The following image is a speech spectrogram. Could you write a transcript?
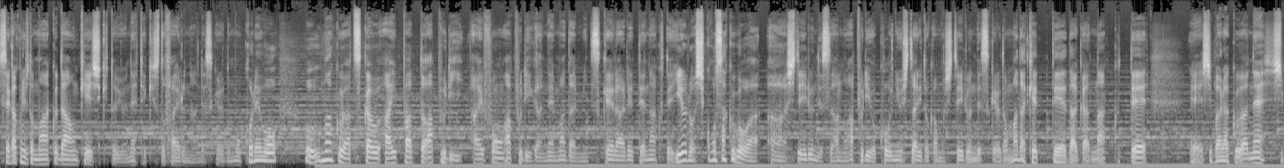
正確に言うと Markdown 形式というねテキストファイルなんですけれどもこれをうまく扱う iPad アプリ iPhone アプリがねまだ見つけられてなくていろいろ試行錯誤はしているんです。あのアプリを購入したりとかもしているんですけれどもまだ決定打がなくて、えー、しばらくはね執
